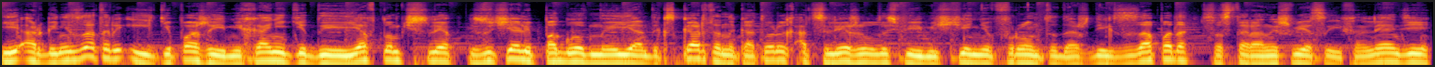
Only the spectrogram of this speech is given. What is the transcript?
И организаторы, и экипажи, и механики, да и я в том числе, изучали погодные Яндекс-карты, на которых отслеживалось перемещение фронта дождей с запада, со стороны Швеции и Финляндии,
